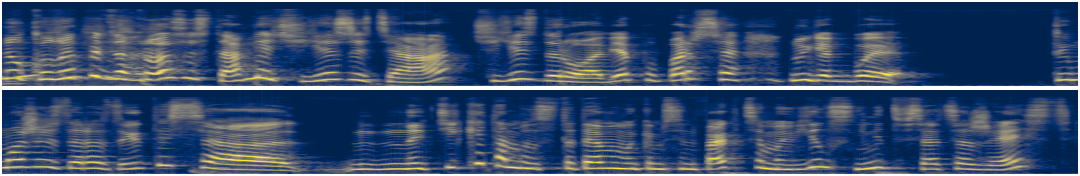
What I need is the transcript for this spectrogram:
Ну, коли під загрозу ставлять чиє життя, чиє здоров'я, по-перше, ну якби. Ти можеш заразитися не тільки там статевими якимись інфекціями, ВІЛ, СНІД, вся ця жесть.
